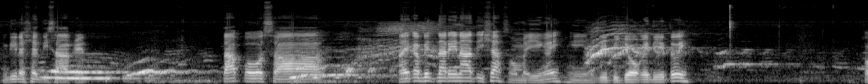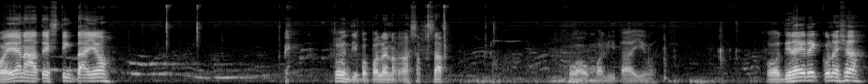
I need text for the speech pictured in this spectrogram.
Hindi na siya di sa akin. Tapos sa uh, naikabit na rin natin siya. So maingay, may nag-video okay dito eh. So ayan, na testing tayo. Ito hindi pa pala nakasaksak. Wow, mali tayo. So dinirect ko na siya.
